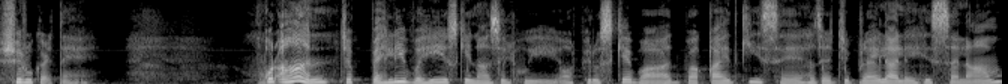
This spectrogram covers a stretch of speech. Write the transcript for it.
شروع کرتے ہیں۔ قرآن جب پہلی وہی اس کی نازل ہوئی اور پھر اس کے بعد باقاعدگی سے حضرت جبرائیل علیہ السلام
